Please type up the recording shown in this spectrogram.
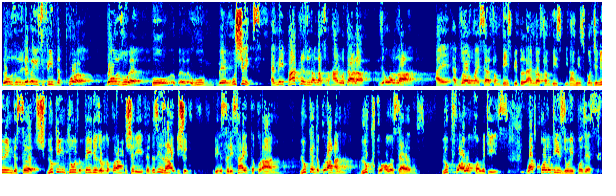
those who never used to feed the poor, those who were, who, uh, who were mushriks and made partners with Allah subhanahu wa ta'ala, he said, Oh Allah, I absolve myself from these people. I'm not from these people. Now he's continuing the search, looking through the pages of the Quran Sharif. This is how we should re- recite the Quran. Look at the Quran. Look for ourselves. Look for our qualities. What qualities do we possess?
